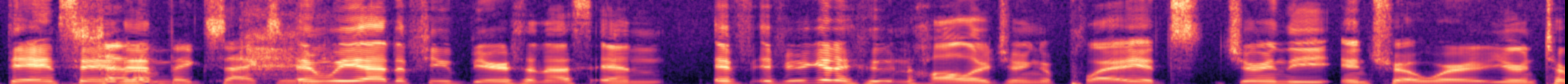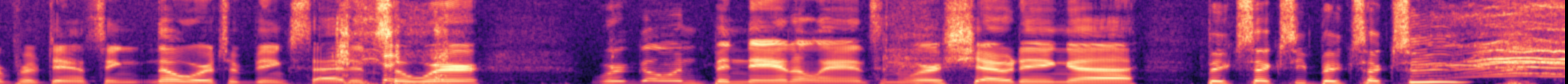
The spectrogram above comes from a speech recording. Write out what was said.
dancing Shut up, and big sexy. and we had a few beers in us and if, if you're gonna hoot and holler during a play it's during the intro where you're interpretive dancing no words are being said and so we're we're going banana lands and we're shouting uh, big sexy big sexy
